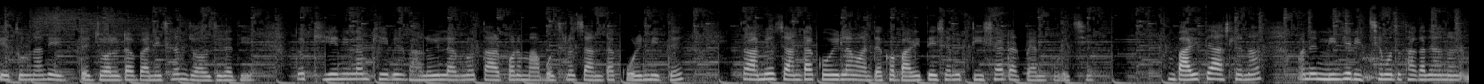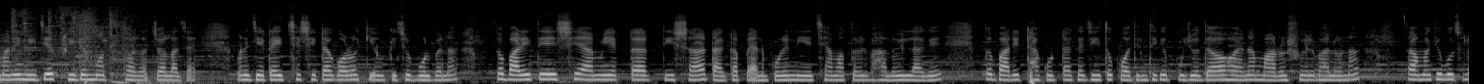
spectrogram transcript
তেঁতুল না দিয়ে জলটা বানিয়েছিলাম, জল জিরা দিয়ে। তো খেয়ে নিলাম, খেয়ে বেশ ভালোই লাগল। তারপরে মা বলছিল চানটা করে নিতে। তো আমিও চানটা করিলাম, আর দেখো বাড়িতে এসে আমি টি শার্ট আর প্যান্ট পরেছি। বাড়িতে আসলে না মানে নিজের ইচ্ছে মতো থাকা যায় না মানে নিজের ফ্রিডম মতো চলা চলা যায়। মানে যেটা ইচ্ছে সেটা করো, কেউ কিছু বলবে না। তো বাড়িতে এসে আমি একটা টি শার্ট আর একটা প্যান্ট পরে নিয়েছি, আমার তো ভালোই লাগে। তো বাড়ির ঠাকুরটাকে যেহেতু কদিন থেকে পুজো দেওয়া হয় না, মারও শরীর ভালো না, তো আমাকে বলছিল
